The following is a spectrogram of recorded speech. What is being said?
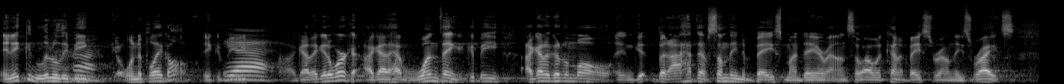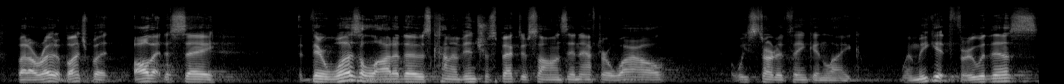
And it can literally be going to play golf. It could be, Yeah. I got to get a workout. I got to have one thing. It could be, I got to go to the mall and get, but I have to have something to base my day around. So I would kind of base around these rights. But I wrote a bunch, but all that to say, there was a lot of those kind of introspective songs. And after a while, we started thinking like, when we get through with this,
